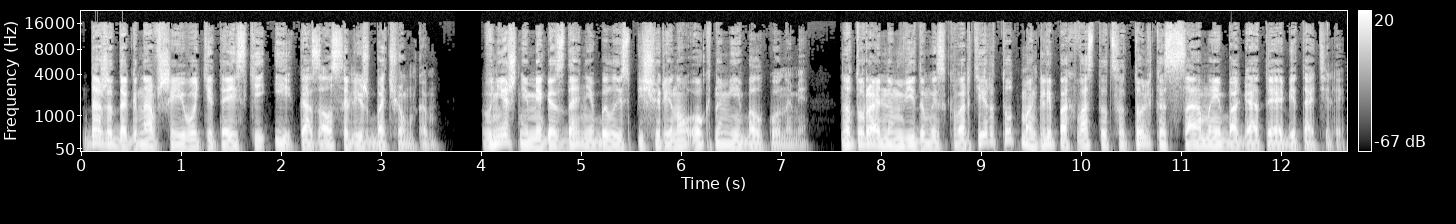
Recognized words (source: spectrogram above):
Даже догнавший его китайский И казался лишь бочонком. Внешне мегаздание было испещрено окнами и балконами. Натуральным видом из квартир тут могли похвастаться только самые богатые обитатели.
